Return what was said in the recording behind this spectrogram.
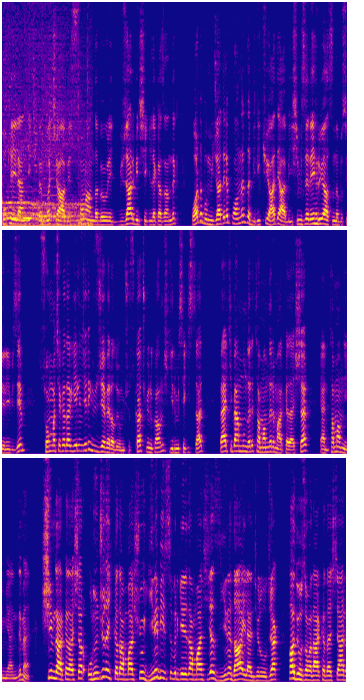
Çok eğlendik ve maçı abi son anda böyle güzel bir şekilde kazandık. Bu arada bu mücadele puanları da birikiyor. Hadi abi işimize de yarıyor aslında bu seri bizim. Son maça kadar gelince de 100 cevher alıyormuşuz. Kaç günü kalmış? 28 saat. Belki ben bunları tamamlarım arkadaşlar. Yani tamamlayayım yani değil mi? Şimdi arkadaşlar 10. dakikadan başlıyor. Yine 1-0 geriden başlayacağız. Yine daha eğlenceli olacak. Hadi o zaman arkadaşlar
